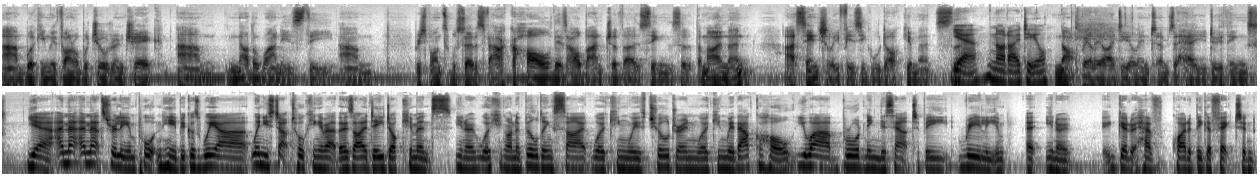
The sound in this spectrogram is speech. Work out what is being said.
um, working with vulnerable children check. Um, another one is the um, responsible service for alcohol. There's a whole bunch of those things that at the moment are essentially physical documents. Yeah, not ideal. Not really ideal in terms of how you do things. Yeah, and that, and that's really important here because we are when you start talking about those ID documents, you know, working on a building site, working with children, working with alcohol, you are broadening this out to be really, uh, you know. Going to have quite a big effect in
